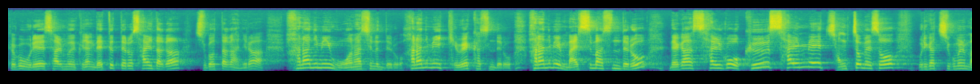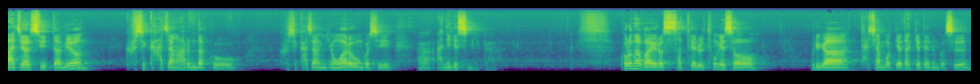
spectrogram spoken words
결국 우리의 삶은 그냥 내 뜻대로 살다가 죽었다가 아니라 하나님이 원하시는 대로, 하나님이 계획하신 대로, 하나님이 말씀하신 대로 내가 살고 그 삶의 정점에서 우리가 죽음을 맞이할 수 있다면 그것이 가장 아름답고 그것이 가장 영화로운 것이 아, 아니겠습니까? 코로나 바이러스 사태를 통해서 우리가 다시 한번 깨닫게 되는 것은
